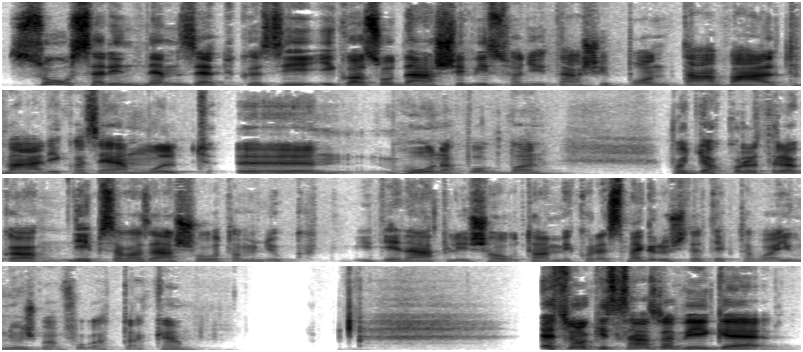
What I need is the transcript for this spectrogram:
szó szerint nemzetközi igazodási, viszonyítási ponttá vált, válik az elmúlt ö, hónapokban, vagy gyakorlatilag a népszavazás óta, mondjuk idén április óta, amikor ezt megerősítették, tavaly júniusban fogadták el. Ez van a kis száz a vége,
